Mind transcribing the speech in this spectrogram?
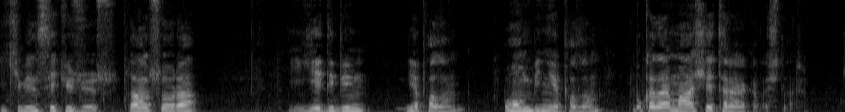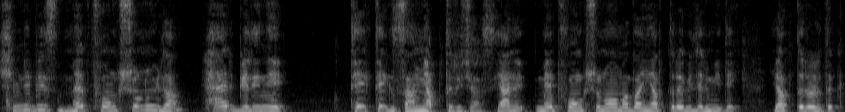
2800 daha sonra 7000 yapalım 10000 yapalım bu kadar maaş yeter arkadaşlar. Şimdi biz map fonksiyonuyla her birini tek tek zam yaptıracağız. Yani map fonksiyonu olmadan yaptırabilir miydik? Yaptırırdık.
